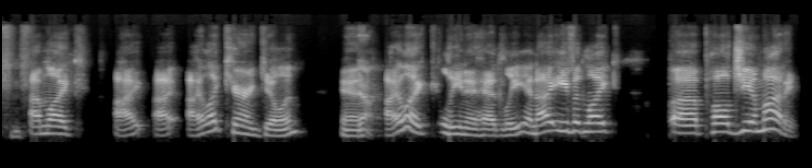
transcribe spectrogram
I'm like, I I I like Karen Gillan, and Yeah. I like Lena Headey, and I even like uh, Paul Giamatti.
